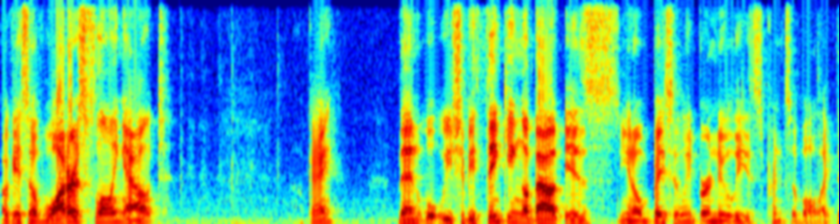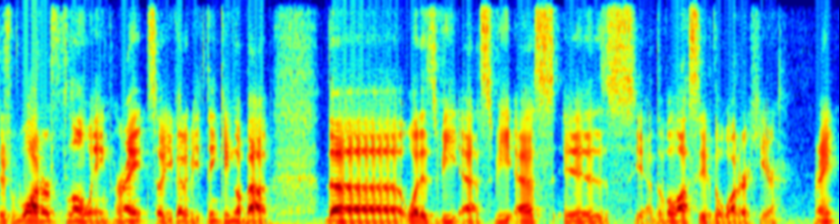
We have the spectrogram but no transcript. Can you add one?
Okay, so if water is flowing out, okay, then what we should be thinking about is, you know, basically Bernoulli's principle. Like there's water flowing, right? So you got to be thinking about the what is Vs? Vs is yeah, the velocity of the water here, right?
